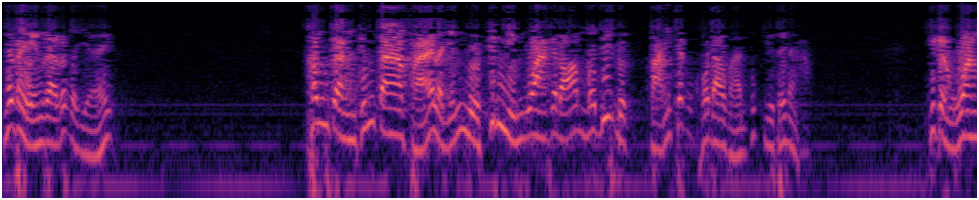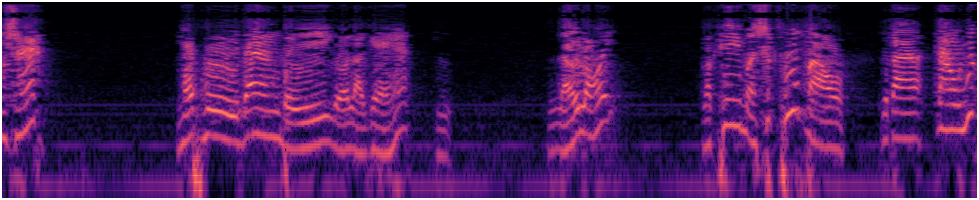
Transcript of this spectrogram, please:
Nó thể hiện ra rất là dễ. Không cần chúng ta phải là những người kinh nghiệm qua cái đó mới biết được bản chất của khổ đau và hạnh phúc như thế nào. Chỉ cần quan sát một người đang bị, gọi là, ghẻ, lỡ lối và khi mà sức thuốc vào người ta đau nhất,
